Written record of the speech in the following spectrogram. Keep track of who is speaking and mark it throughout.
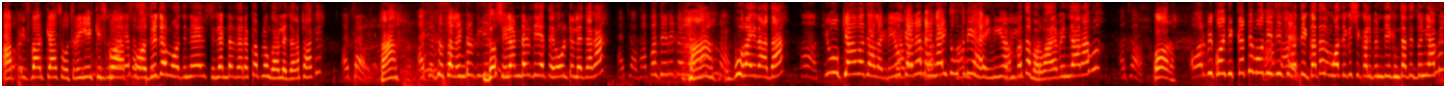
Speaker 1: आप इस बार क्या सोच रही हैं? किसको आप
Speaker 2: सोच रही जो मोदी ने सिलेंडर दे रखा अपने घर ले जाएगा उठा के।
Speaker 1: अच्छा।
Speaker 2: हाँ।
Speaker 1: अच्छा जो सिलेंडर दिए
Speaker 2: दो सिलेंडर दिए थे वो उल्टे ले जाएगा।
Speaker 1: अच्छा वापस देने का हाँ पूरा?
Speaker 2: इरादा।
Speaker 1: हाँ क्यों? क्या वजह लग रही है? वो कह रहे हैं महँगाई तो उतनी है ही नहीं अभी।
Speaker 2: पता भरवाया भी नहीं जा रहा वो
Speaker 1: अच्छा।
Speaker 2: और
Speaker 1: और भी कोई दिक्कत है मोदी हाँ, जी से?
Speaker 2: दिक्कत है मोदी की शिकल भी नहीं देखनी चाहती दुनिया में।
